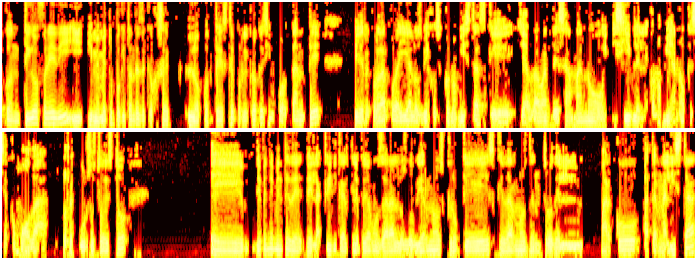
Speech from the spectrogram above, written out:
contigo, Freddy, y, me meto un poquito antes de que José lo conteste, porque creo que es importante eh, recordar por ahí a los viejos economistas que, hablaban de esa mano invisible en la economía, ¿no? Que se acomoda los recursos, todo esto. Eh, de, de, la crítica que le podamos dar a los gobiernos, creo que es quedarnos dentro del marco paternalista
